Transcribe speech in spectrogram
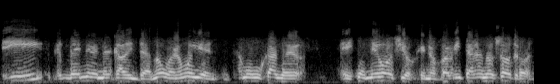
y vende en el mercado interno. Bueno, muy bien, estamos buscando estos negocios que nos permitan a nosotros,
